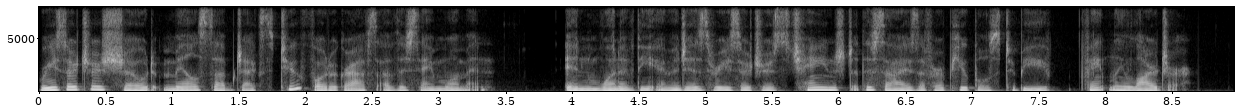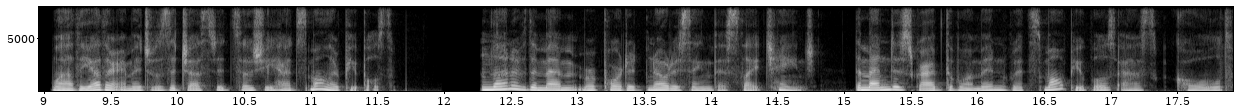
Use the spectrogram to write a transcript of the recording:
researchers showed male subjects two photographs of the same woman. In one of the images, researchers changed the size of her pupils to be faintly larger, while the other image was adjusted so she had smaller pupils. None of the men reported noticing this slight change. The men described the woman with small pupils as cold,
